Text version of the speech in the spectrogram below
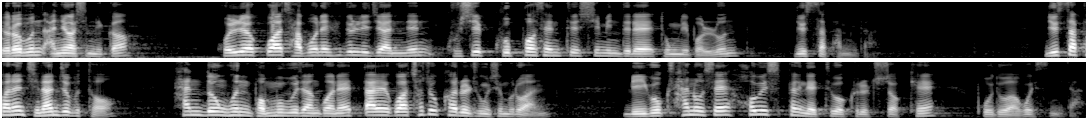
여러분 안녕하십니까? 권력과 자본에 휘둘리지 않는 99% 시민들의 독립언론 뉴스타파입니다. 뉴스타파는 지난주부터 한동훈 법무부 장관의 딸과 처조카를 중심으로 한 미국 산호세 허위 스펙 네트워크를 추적해 보도하고 있습니다.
